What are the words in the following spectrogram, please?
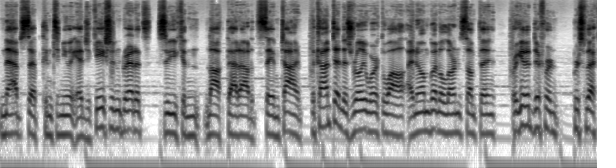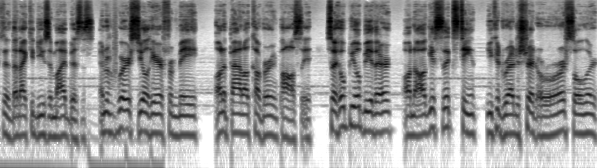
NABCEP continuing education credits, so you can knock that out at the same time. The content is really worthwhile. I know I'm going to learn something or get a different perspective that I could use in my business. And of course, you'll hear from me on a panel covering policy. So I hope you'll be there on August 16th. You could register at Aurora Solar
